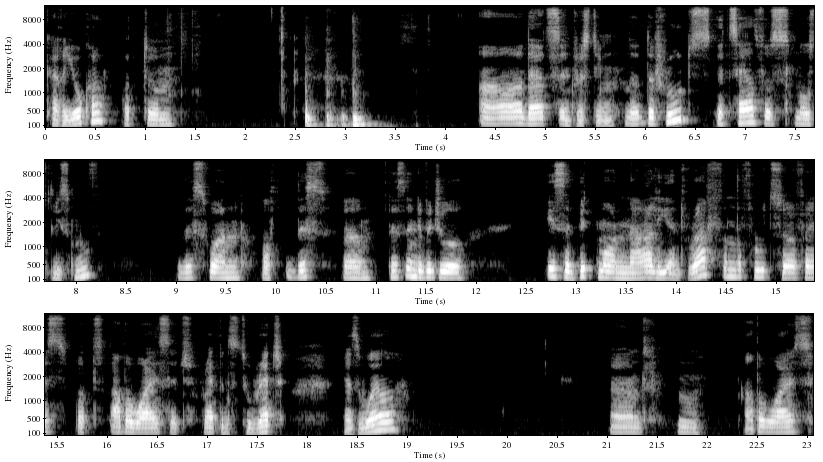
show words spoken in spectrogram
Caryoca but um, Oh, that's interesting. The, the fruit itself is mostly smooth. This one of this um, this individual is a bit more gnarly and rough on the fruit surface, but otherwise it ripens to red as well. And hmm, otherwise,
